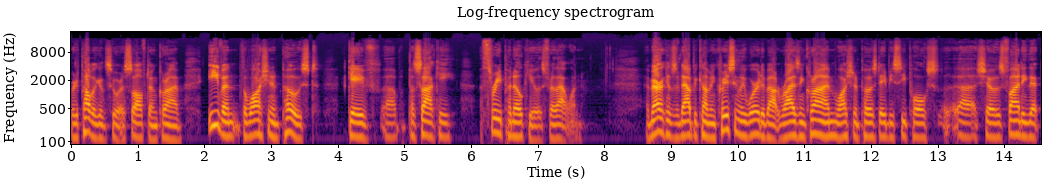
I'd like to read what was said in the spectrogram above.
Republicans who are soft on crime. Even the Washington Post gave uh, Psaki three Pinocchios for that one. Americans have now become increasingly worried about rising crime. Washington Post ABC poll uh, shows finding that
